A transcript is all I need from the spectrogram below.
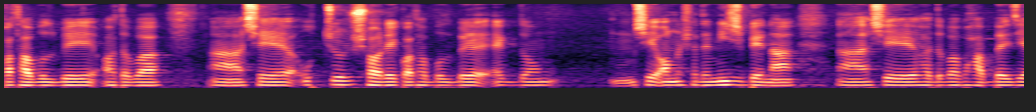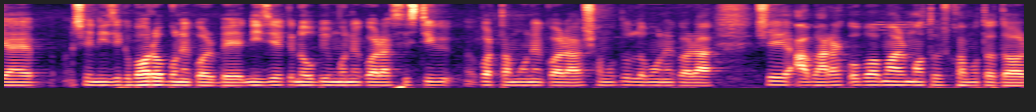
কথা বলবে অথবা সে উচ্চ স্বরে কথা বলবে একদম সে অন্যের সাথে মিশবে না সে হয়তো বা ভাববে যে, সে নিজেকে বড় মনে করবে, নিজেকে নবী মনে করা, সৃষ্টিকর্তা মনে করা, সমতুল্য মনে করা, সে বারাক ওবামার মতো ক্ষমতাধর,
